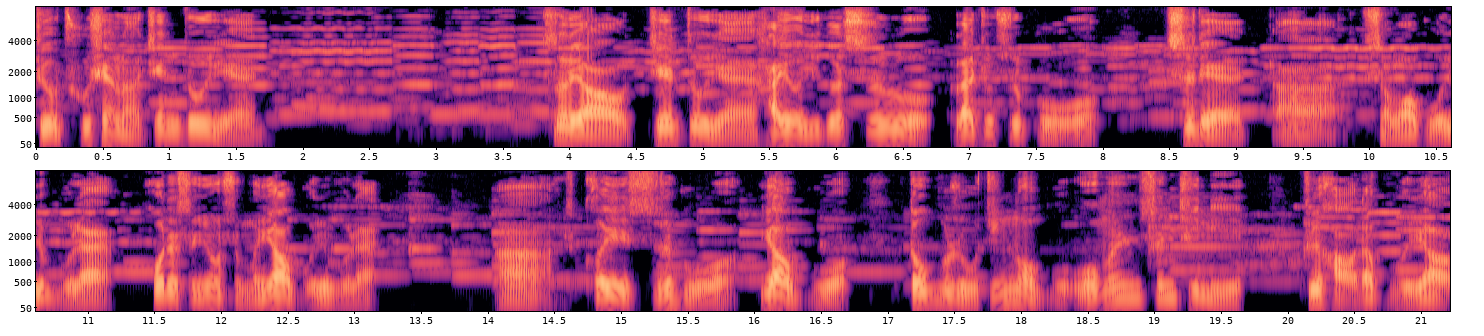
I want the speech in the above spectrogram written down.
就出现了肩周炎。治疗肩周炎还有一个思路，那就是补。吃点啊什么补一补呢？或者是用什么药补一补呢？啊，可以食补、药补都不如经络补。我们身体里最好的补药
